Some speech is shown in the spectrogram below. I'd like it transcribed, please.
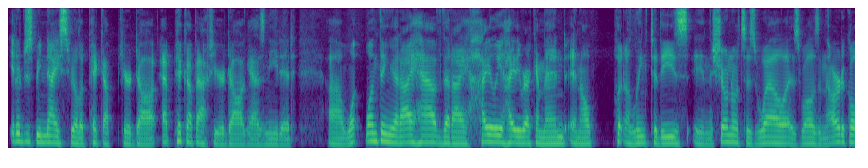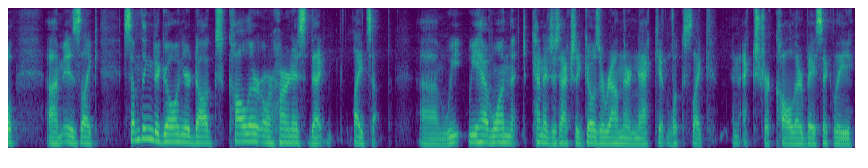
it'll just be nice to be able to pick up your dog, uh, pick up after your dog as needed. Uh, one, one thing that I have that I highly, highly recommend, and I'll put a link to these in the show notes as well, as well as in the article, um, is like something to go on your dog's collar or harness that lights up. Um, we we have one that kind of just actually goes around their neck. It looks like an extra collar basically,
